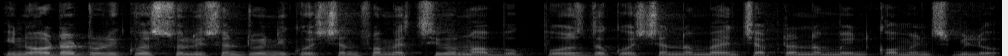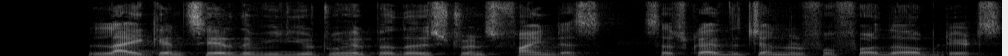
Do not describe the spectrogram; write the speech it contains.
In order to request solution to any question from HC Verma book, post the question number and chapter number in comments below. Like and share the video to help other students find us. Subscribe the channel for further updates.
